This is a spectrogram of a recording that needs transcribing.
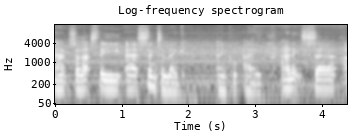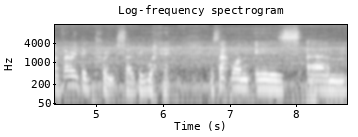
uh, so that's the uh, centre leg ankle A, and it's uh, a very big print, so beware, because that one is. Um,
